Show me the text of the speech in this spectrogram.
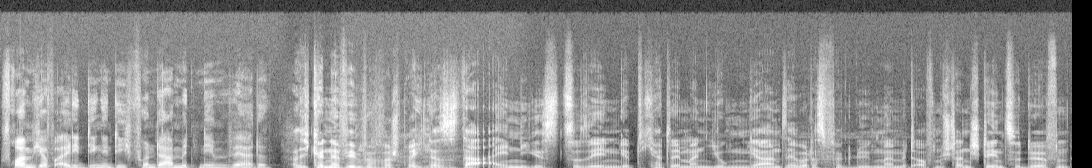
freue mich auf all die Dinge, die ich von da mitnehmen werde. Also ich kann dir auf jeden Fall versprechen, dass es da einiges zu sehen gibt. Ich hatte in meinen jungen Jahren selber das Vergnügen, mal mit auf dem Stand stehen zu dürfen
